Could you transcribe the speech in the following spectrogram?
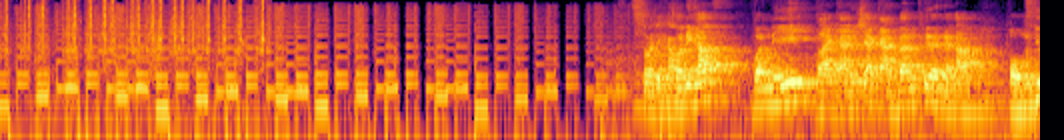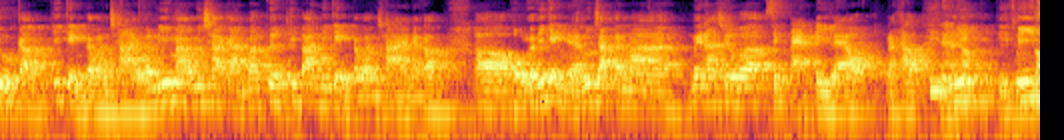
สวัสดีครับ สวัสดีครับ วันนี้รายการวิชาการบ้านเพื่อนนะครับ ผมอยู่กับพี่เก่งตะวันชาย วันนี้มาวิชาการบ้านเพื่อนที่บ้านพี่เก่งตะวันชายนะครับเอ่อผมกับพี่เก่งเนี่ยรู้จักกันมาไม่น่าเชื่อว่า 18 ปีแล้วนะครับปีไหนทีครับปีปี02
